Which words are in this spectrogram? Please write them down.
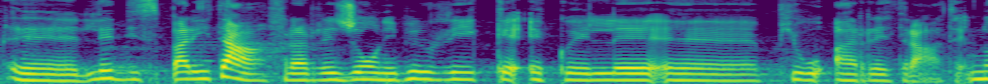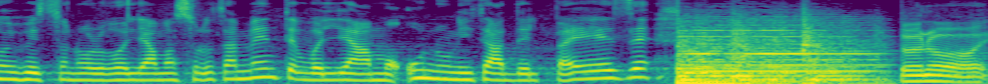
eh, le disparità fra regioni più ricche e quelle eh, più arretrate. Noi questo non lo vogliamo assolutamente, vogliamo un'unità del Paese. Sono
